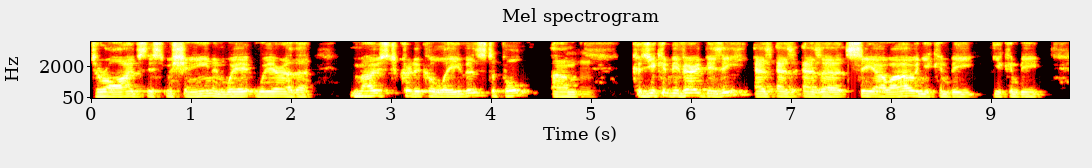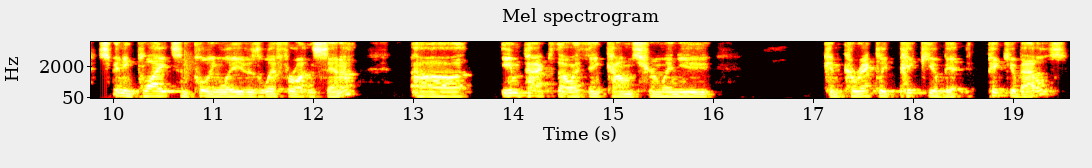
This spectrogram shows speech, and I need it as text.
drives this machine and where, where are the most critical levers to pull. Um, mm because you can be very busy as, as, as a COO and you can be you can be spinning plates and pulling levers left, right, and center. Uh, impact, though, I think comes from when you can correctly pick your pick your battles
